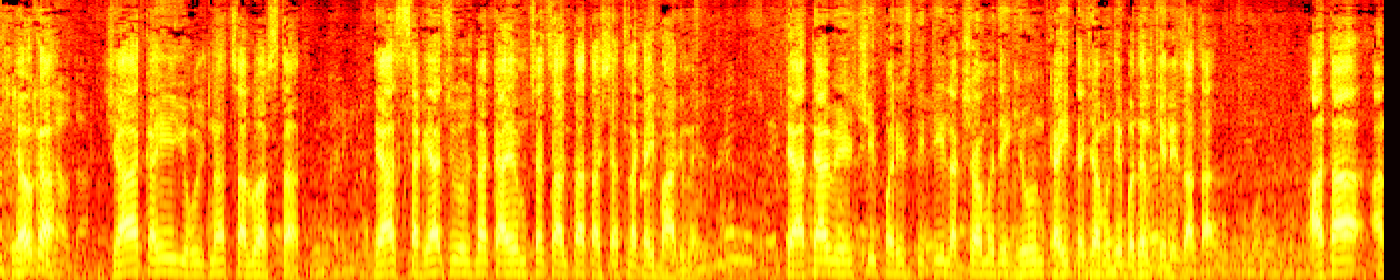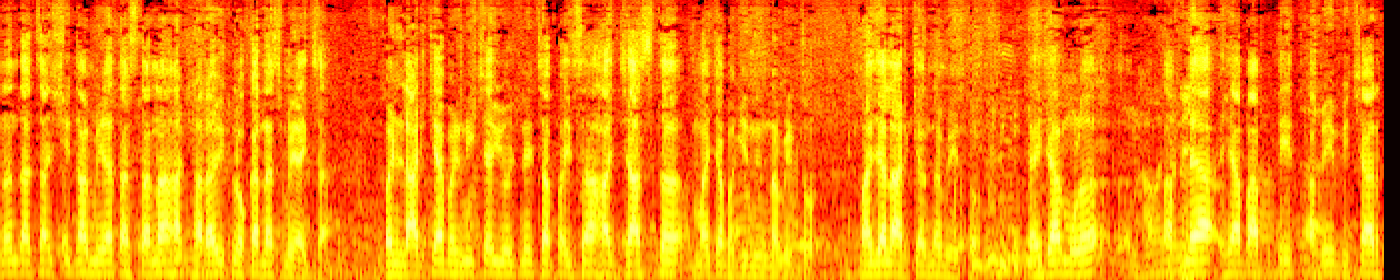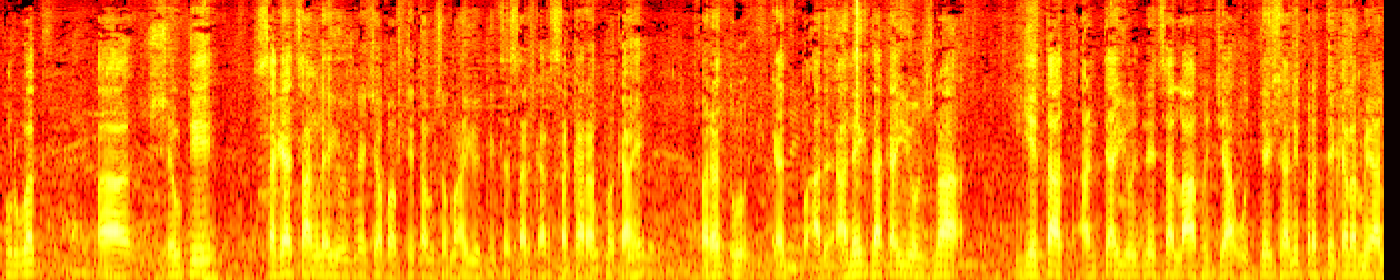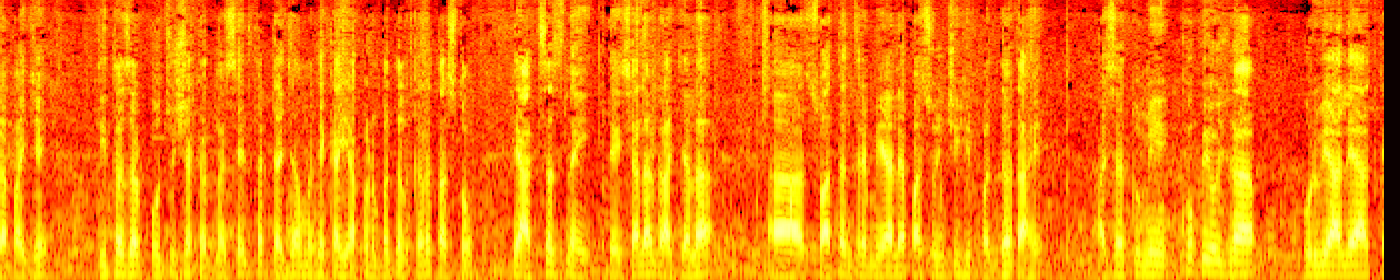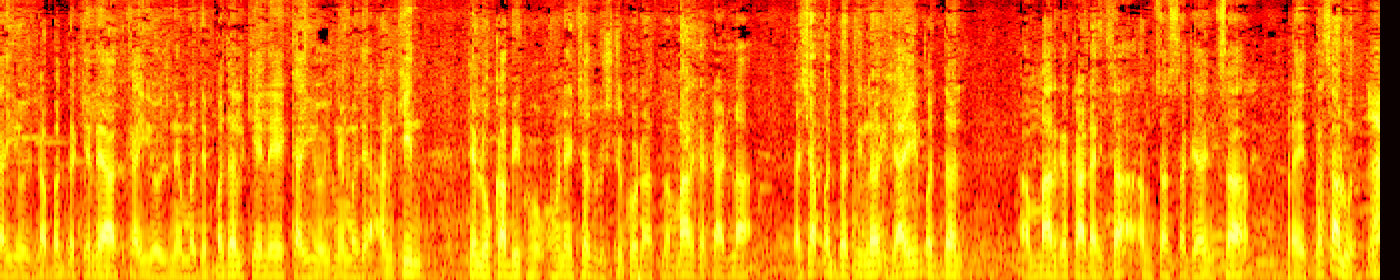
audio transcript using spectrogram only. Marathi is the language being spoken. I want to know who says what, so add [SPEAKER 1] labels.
[SPEAKER 1] ठेव का? ज्या काही योजना चालू असतात त्या सगळ्याच योजना कायमच्या चालतात अशातला काही भाग नाही. त्या त्या वेळची परिस्थिती लक्षामध्ये घेऊन काही त्याच्यामध्ये बदल केले जातात. आता आनंदाचा शिधा मिळत असताना हा ठराविक लोकांनाच मिळायचा. पण लाडक्या बहिणीच्या योजनेचा पैसा हा जास्त माझ्या भगिनींना मिळतो. माझ्या लाडक्यांना मिळतो. त्याच्यामुळं आपल्या ह्या बाबतीत आम्ही विचारपूर्वक शेवटी सगळ्यात चांगल्या योजनेच्या बाबतीत आमचं महायुतीचं सरकार सकारात्मक आहे. परंतु अनेकदा काही योजना येतात आणि त्या योजनेचा लाभ ज्या उद्देशाने प्रत्येकाला मिळाला पाहिजे तिथं जर पोचू शकत नसेल तर त्याच्यामध्ये काही आपण बदल करत असतो. हे आजचंच नाही. देशाला आणि राज्याला स्वातंत्र्य मिळाल्यापासूनची ही पद्धत आहे. असं तुम्ही खूप योजना पूर्वी आल्यात काही योजना केल्यात काही योजनेमध्ये बदल केले काही योजनेमध्ये आणखीन ते लोकाभिक हो होण्याच्या दृष्टिकोनातनं मार्ग काढला. तशा पद्धतीनं ह्याही बद्दल मार्ग काढायचा आमचा सगळ्यांचा प्रयत्न चालू आहे.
